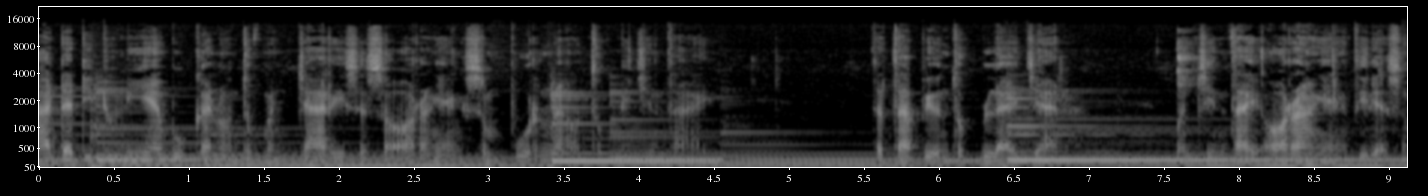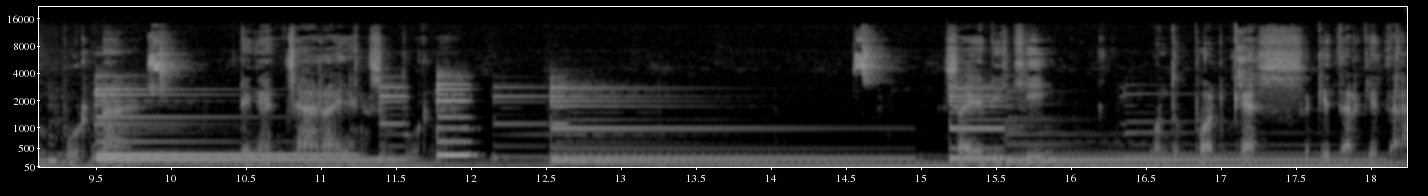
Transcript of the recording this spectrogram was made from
ada di dunia bukan untuk mencari seseorang yang sempurna untuk dicintai tetapi untuk belajar mencintai orang yang tidak sempurna dengan cara yang sempurna. Saya Diki podcast sekitar kita.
